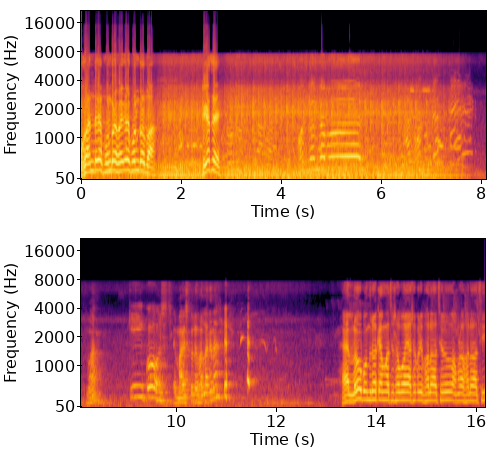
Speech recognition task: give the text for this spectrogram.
ওখান থেকে ফোন করে হয়ে গেলে ফোন করবা। ঠিক আছে? হ্যালো বন্ধুরা কেমন আছো সবাই? আশা করি ভালো আছো আমরা ভালো আছি।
